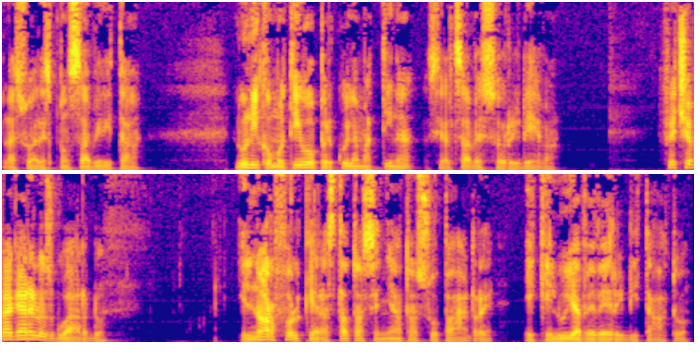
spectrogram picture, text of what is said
la sua responsabilità, l'unico motivo per cui la mattina si alzava e sorrideva. Fece vagare lo sguardo. Il Norfolk era stato assegnato a suo padre e che lui aveva ereditato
